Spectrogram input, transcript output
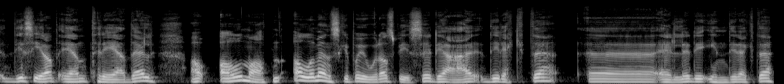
de, sier at en tredel av all maten alle mennesker på jorda spiser, det er direkte eh, eller de indirekte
